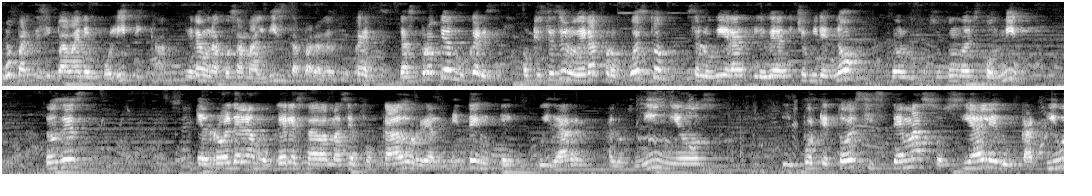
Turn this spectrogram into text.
no participaban en política, era una cosa mal vista para las mujeres. Las propias mujeres, aunque usted se lo hubiera propuesto, se lo hubieran, le hubieran dicho, mire, no, no, no es conmigo. Entonces, el rol de la mujer estaba más enfocado realmente en, cuidar a los niños, y porque todo el sistema social, educativo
